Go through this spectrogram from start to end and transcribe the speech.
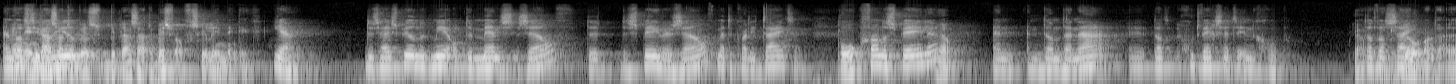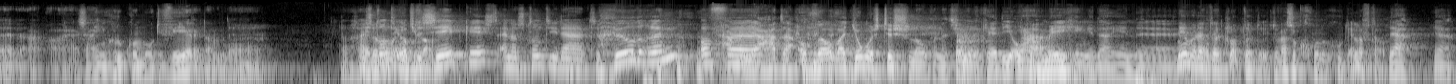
En, En, en hij daar, heel... zaten best, daar zaten best wel verschillen in, denk ik. Ja. Dus hij speelde het meer op de mens zelf, de, de speler zelf, met de kwaliteiten Ook. van de speler. Ja, En, en dan daarna eh, dat goed wegzetten in de groep. ja Dat was zijn- wel, want eh, als hij een groep kon motiveren, dan, eh dan ga je er stond wel hij op de van. zeepkist en dan stond hij daar te bulderen. Of, Ja, maar je eh, had daar ook wel wat jongens tussen lopen natuurlijk, hè, die ook Ja. nog meegingen daarin. eh, Nee, maar dat, klopt. Het was ook gewoon een goed elftal. Ja, ja.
